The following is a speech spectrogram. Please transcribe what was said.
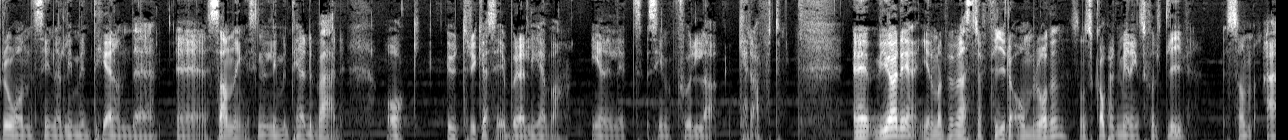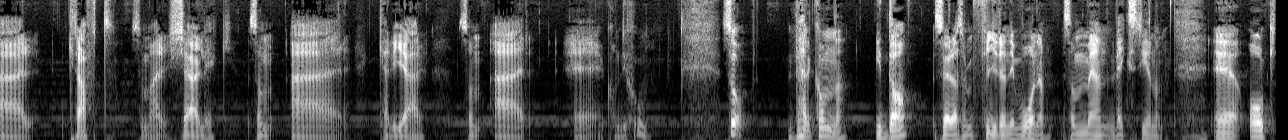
från sin limiterande eh, sanning, sin limiterade värld och uttrycka sig och börja leva enligt sin fulla kraft. Eh, vi gör det genom att bemästra fyra områden som skapar ett meningsfullt liv som är kraft, som är kärlek, som är karriär, som är eh, kondition. Så, välkomna! Idag så är det alltså de fyra nivåerna som män växer igenom. Eh, och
